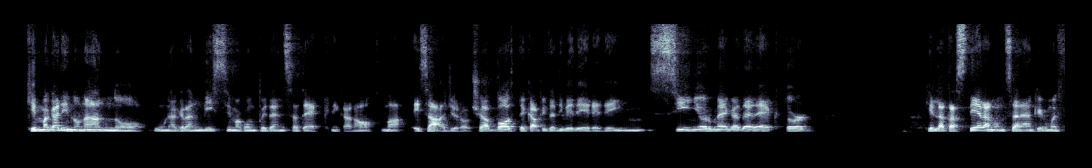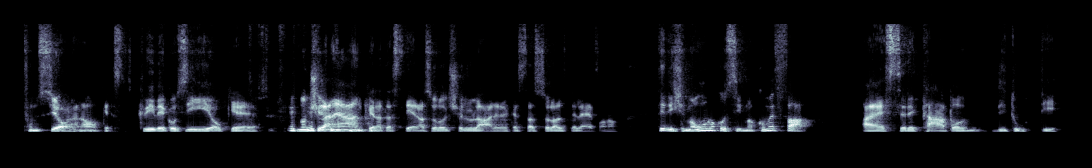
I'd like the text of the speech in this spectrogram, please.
che magari non hanno una grandissima competenza tecnica, no? Ma esagero, cioè a volte capita di vedere dei senior mega director che la tastiera non sa neanche come funziona, no? Che scrive così o che non ce l'ha neanche la tastiera, solo il cellulare perché sta solo al telefono. Ti dici, ma uno così, ma come fa a essere capo di tutti?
